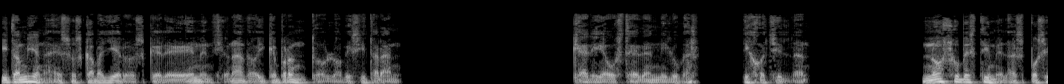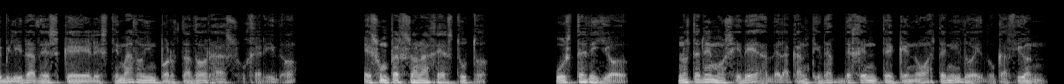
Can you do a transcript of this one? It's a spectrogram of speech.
y también a esos caballeros que le he mencionado y que pronto lo visitarán. ¿Qué haría usted en mi lugar? Dijo Childan. No subestime las posibilidades que el estimado importador ha sugerido. Es un personaje astuto. Usted y yo no tenemos idea de la cantidad de gente que no ha tenido educación,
